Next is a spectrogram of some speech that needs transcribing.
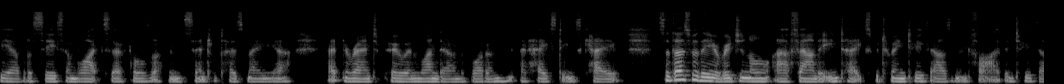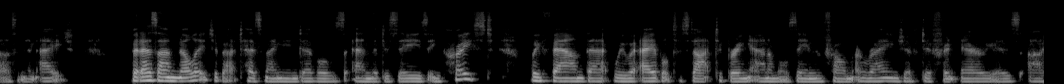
be able to see some white circles up in central Tasmania at Narawntapu and one down the bottom at Hastings Cave. So those were the original uh, founder intakes between 2005 and 2008. But as our knowledge about Tasmanian devils and the disease increased, we found that we were able to start to bring animals in from a range of different areas, uh,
